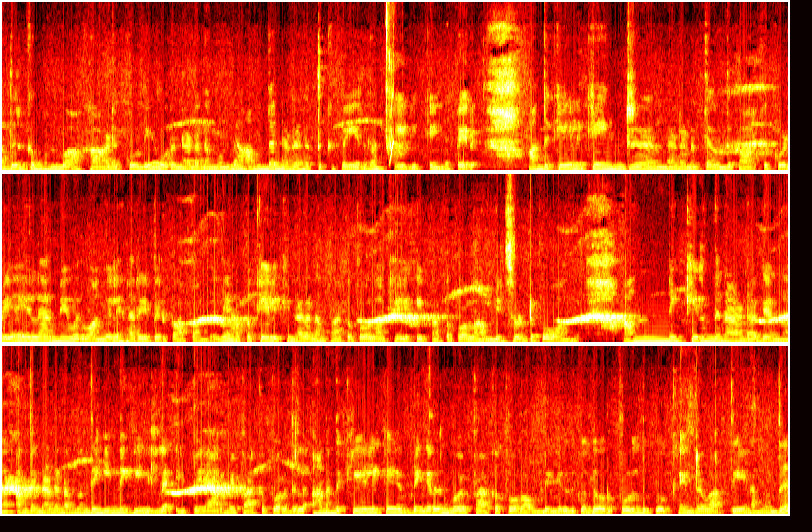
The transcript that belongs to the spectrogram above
அதற்கு முன்பாக ஆடக்கூடிய ஒரு நடனம் உண்டு. அந்த நடனத்துக்கு பெயர் தான் கேளிக்கைன்னு பேர். அந்த கேளிக்கை என்ற நடனத்தை வந்து பார்க்கக்கூடிய எல்லாருமே வருவாங்க இல்லையா? நிறைய பேர் பார்ப்பாங்க இல்லையா? அப்போ கேளிக்கை நடனம் பார்க்க போகலாம் கேளிக்கை பார்க்க போகலாம் அப்படின்னு சொல்லிட்டு போவாங்க. அன்னைக்கு இருந்த நாடகம் அந்த நடனம் வந்து இன்னைக்கு இல்லை. இப்போ யாருமே பார்க்க போகிறதில்ல ஆனால் அந்த கேளிக்கை அப்படிங்கிறது நம்ம போய் பார்க்க போகிறோம் அப்படிங்கிறதுக்கு வந்து ஒரு பொழுதுபோக்கு என்ற வார்த்தையை நம்ம வந்து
